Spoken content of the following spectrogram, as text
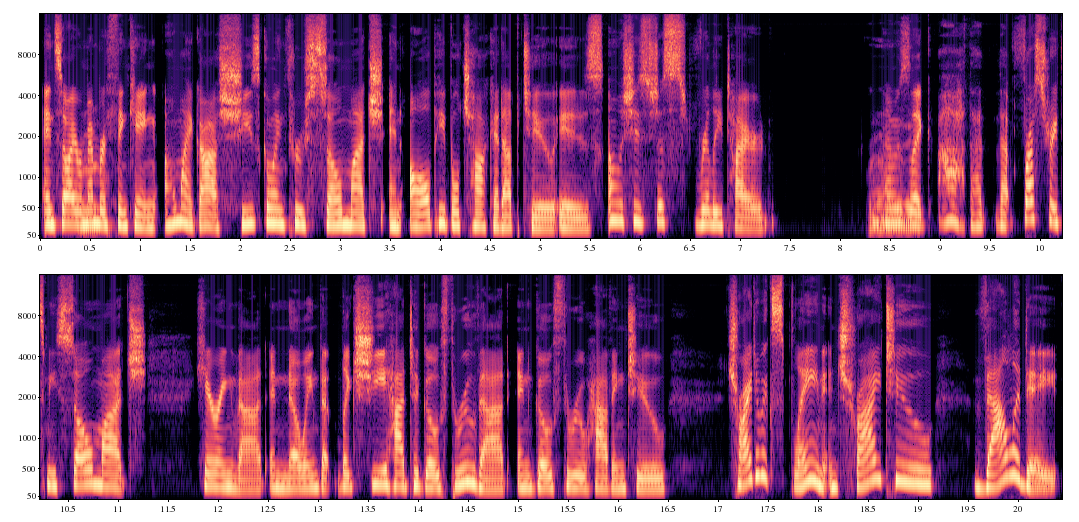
And so I remember thinking, oh my gosh, she's going through so much, and all people chalk it up to is, oh, she's just really tired. Right. I was like, ah, oh, that that frustrates me so much hearing that and knowing that like she had to go through that and go through having to try to explain and try to validate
